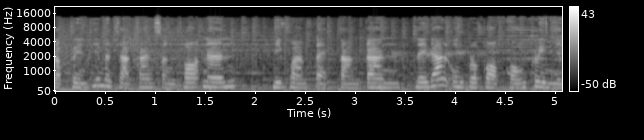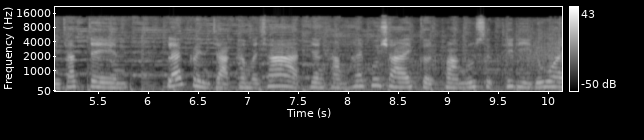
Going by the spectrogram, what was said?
กับกลิ่นที่มาจากการสังเคราะห์นั้น มีความแตกต่างกันในด้านองค์ประกอบของกลิ่นอย่างชัดเจน และกลิ่นจากธรรมชาติยังทำให้ผู้ใช้เกิดความรู้สึกที่ดีด้วย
